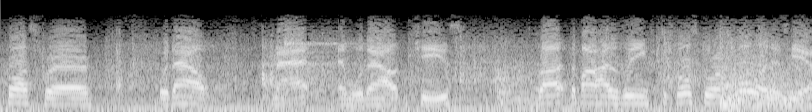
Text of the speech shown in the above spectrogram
Of course, we're without Matt and without Cheese but the Biohazards leading goal scorer Colin is here.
